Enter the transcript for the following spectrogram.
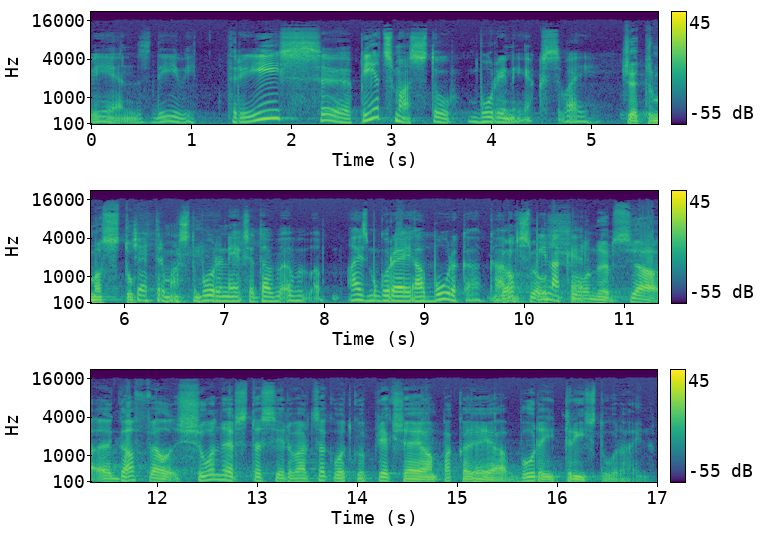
viens, divi, trīs, piecmastu burinieks vai četrmastu. Četrmastu būrinieks, jo tā aizmugurējā būra kā, kā spinakē. Šoners, jā, gafel šoners, tas ir, var sakot, kur priekšējā un pakaļējā būra ir trīstūraina.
